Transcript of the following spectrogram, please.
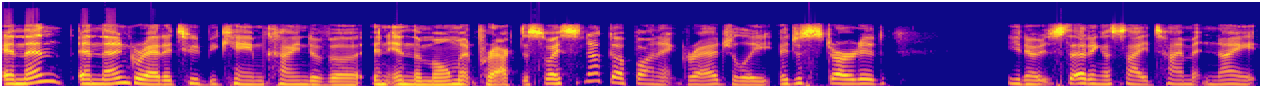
And then and then gratitude became kind of a an in the moment practice. So I snuck up on it gradually. I just started, you know, setting aside time at night.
